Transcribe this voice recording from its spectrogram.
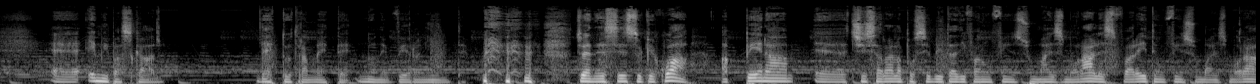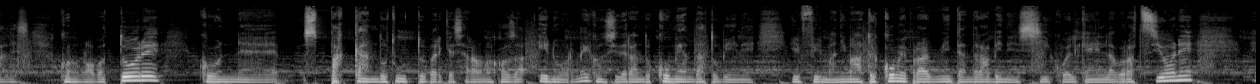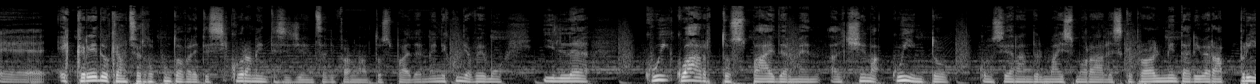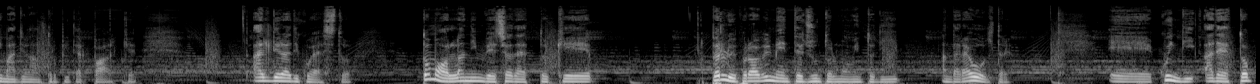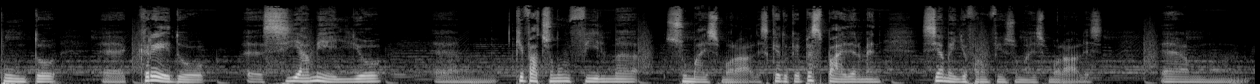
eh, Amy Pascal detto tra me e te, non è vero niente. cioè, nel senso che qua, appena eh, ci sarà la possibilità di fare un film su Miles Morales, farete un film su Miles Morales con un nuovo attore, con eh, spaccando tutto perché sarà una cosa enorme, considerando come è andato bene il film animato e come probabilmente andrà bene il sequel che è in lavorazione. Eh, e credo che a un certo punto avrete sicuramente esigenza di fare un altro Spider-Man e quindi avremo il qui, quarto Spider-Man al cinema, quinto considerando il Miles Morales che probabilmente arriverà prima di un altro Peter Parker. Al di là di questo, Tom Holland invece ha detto che per lui probabilmente è giunto il momento di andare oltre e quindi ha detto appunto eh, credo eh, sia meglio ehm, che facciano un film su Miles Morales credo che per Spider-Man sia meglio fare un film su Miles Morales ehm,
